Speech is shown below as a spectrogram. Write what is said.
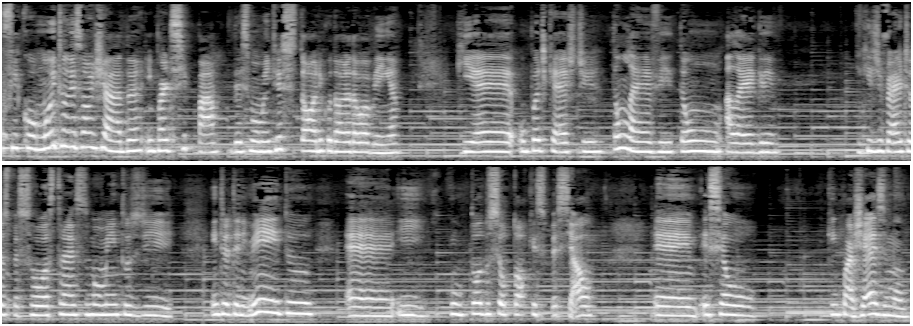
fico muito lisonjeada em participar desse momento histórico da Hora da Abobrinha, que é um podcast tão leve, tão alegre, que diverte as pessoas, traz momentos de entretenimento é, e com todo o seu toque especial. É, esse é o quinquagésimo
